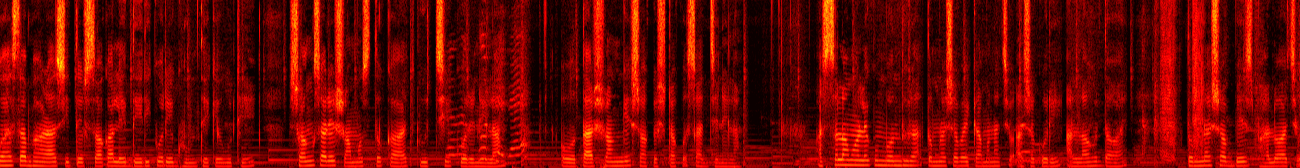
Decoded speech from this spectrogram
কুয়াশা ভরা শীতের সকালে দেরি করে ঘুম থেকে উঠে সংসারের সমস্ত কাজ গুছিয়ে করে নিলাম ও তার সঙ্গে শখেসটাকও সাজিয়ে নিলাম। আসসালামু আলাইকুম বন্ধুরা, তোমরা সবাই কেমন আছো? আশা করি আল্লাহর দেওয়ায় তোমরা সব বেশ ভালো আছো।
